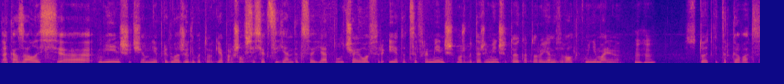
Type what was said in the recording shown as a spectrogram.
оказалась э, меньше, чем мне предложили в итоге. Я прошел все секции Яндекса, я получаю офер, и эта цифра меньше, может быть, даже меньше той, которую я называл как минимальную. Угу. Стоит ли торговаться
